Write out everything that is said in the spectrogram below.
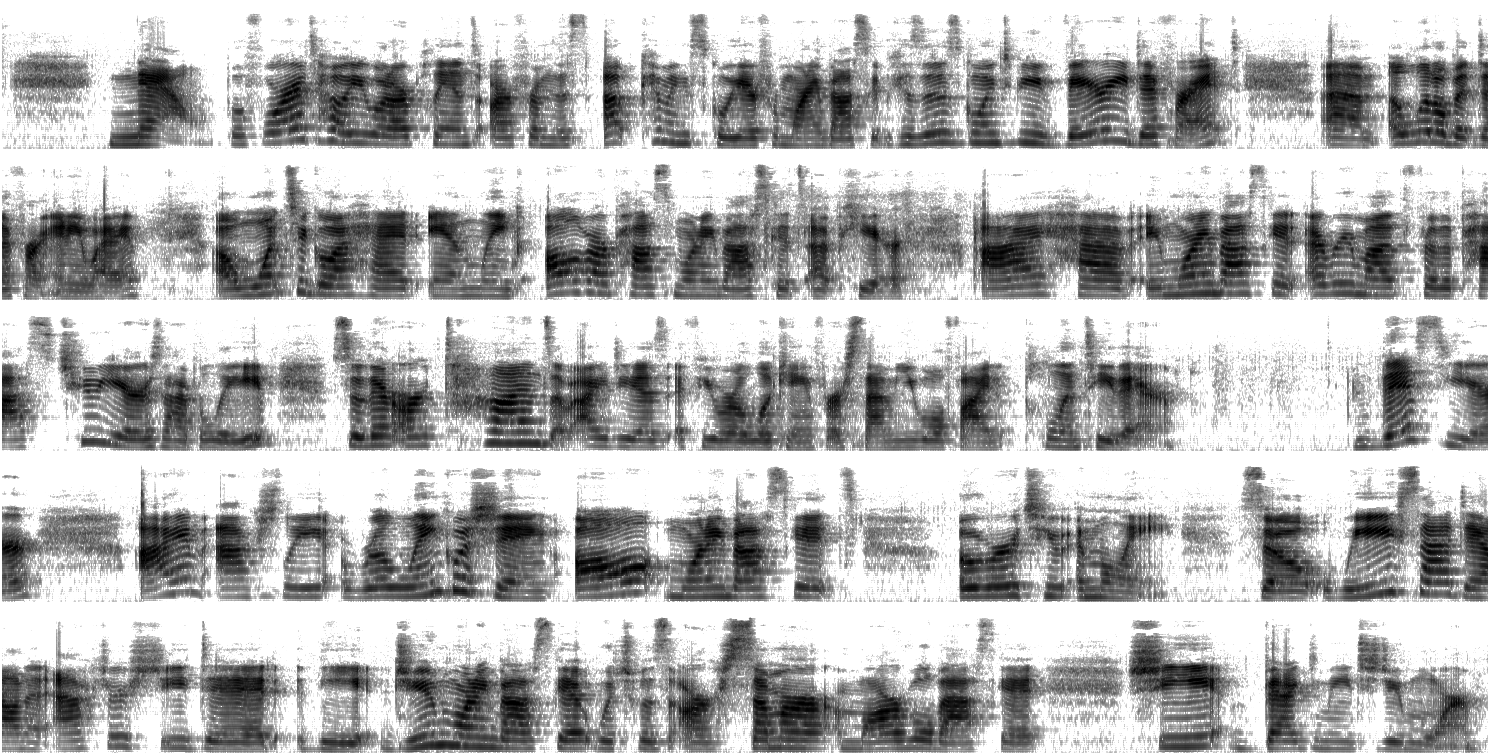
Now, before I tell you what our plans are from this upcoming school year for Morning Basket, because it is going to be very different, um, a little bit different anyway, I want to go ahead and link all of our past Morning Baskets up here. I have a Morning Basket every month for the past two years, I believe, so there are tons of ideas if you are looking for some. You will find plenty there. This year, I am actually relinquishing all morning baskets over to Emily. So we sat down and after she did the June morning basket, which was our summer Marvel basket, she begged me to do more.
